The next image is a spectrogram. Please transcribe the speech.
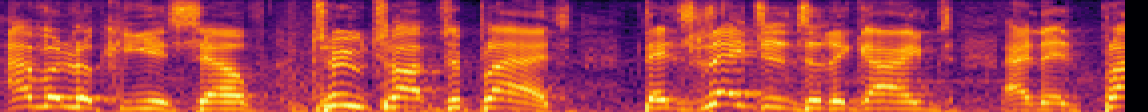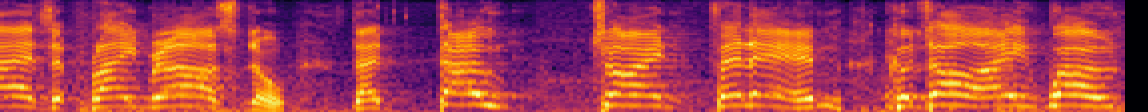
have a look at yourself. Two types of players. There's legends of the games, and there's players that play for Arsenal that don't sign for them because I won't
